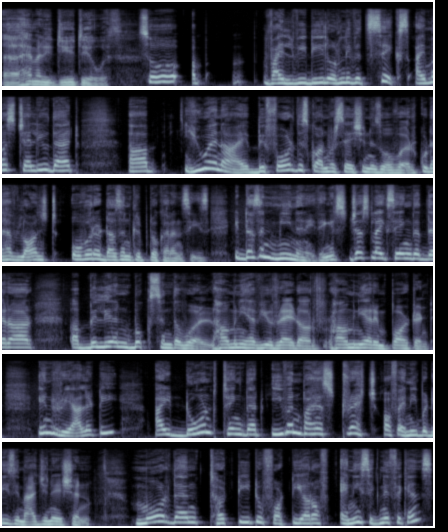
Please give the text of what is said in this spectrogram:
uh, how many do you deal with? So, uh, while we deal only with six, I must tell you that uh, you and I, before this conversation is over, could have launched over a dozen cryptocurrencies. It doesn't mean anything. It's just like saying that there are a billion books in the world. How many have you read, or how many are important? In reality, I don't think that even by a stretch of anybody's imagination, more than 30 to 40 are of any significance,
